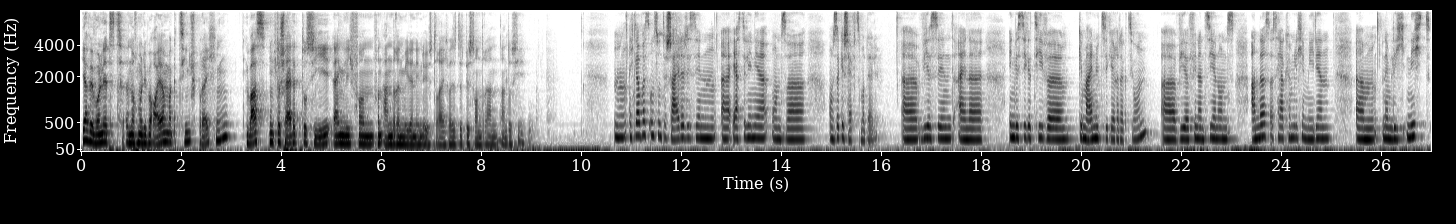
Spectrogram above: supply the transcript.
Ja, wir wollen jetzt nochmal über euer Magazin sprechen. Was unterscheidet Dossier eigentlich von, von anderen Medien in Österreich? Was ist das Besondere an, an Dossier? Mm, ich glaube, was uns unterscheidet, ist in äh, erster Linie unser, unser Geschäftsmodell. Äh, wir sind eine investigative, gemeinnützige Redaktion. Äh, wir finanzieren uns anders als herkömmliche Medien, ähm, nämlich nicht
